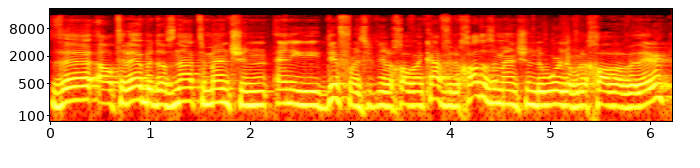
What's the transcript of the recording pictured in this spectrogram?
the Alter Rebbe does not mention any difference between Rechav and Kafir. The Rechav doesn't mention the word of Rechav over there.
